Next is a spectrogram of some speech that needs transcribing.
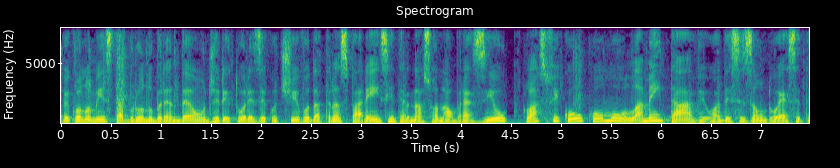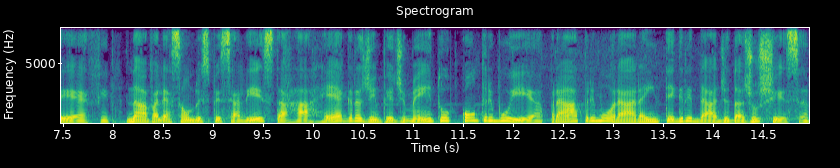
O economista Bruno Brandão, diretor executivo da Transparência Internacional Brasil, classificou como lamentável a decisão do STF. Na avaliação do especialista, a regra de impedimento contribuía para aprimorar a integridade da justiça.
